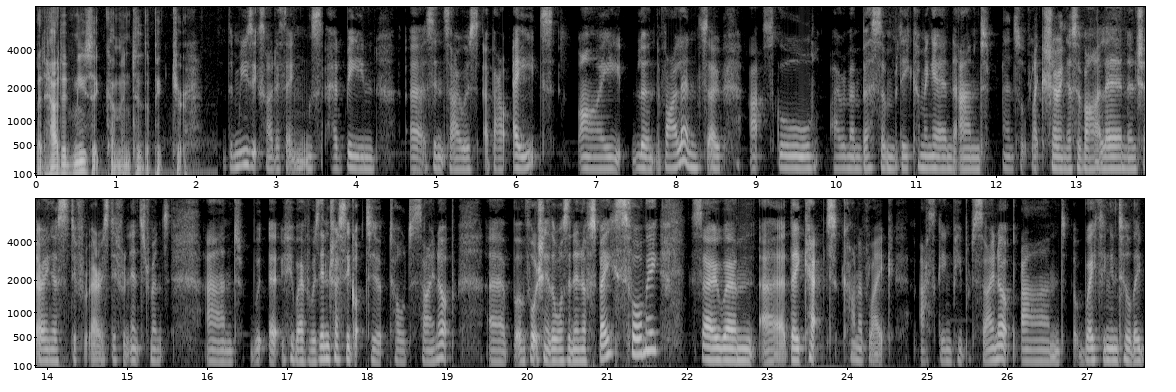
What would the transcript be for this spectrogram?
But how did music come into the picture? The music side of things had been uh, since I was about eight, I learned the violin. So at school, I remember somebody coming in and and sort of like showing us a violin and showing us different various different instruments, and uh, whoever was interested got to, told to sign up. Uh, but unfortunately, there wasn't enough space for me, so um, uh, they kept kind of like asking people to sign up and waiting until they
